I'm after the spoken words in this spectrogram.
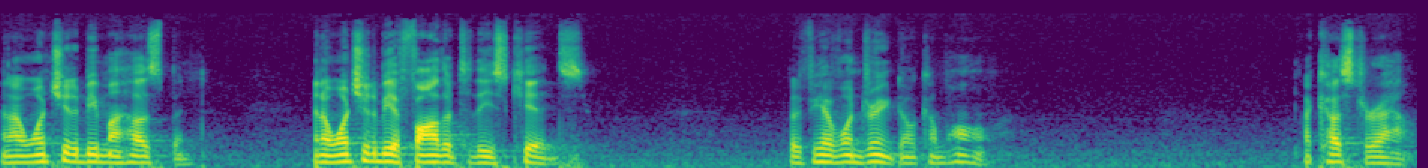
And I want you to be my husband. And I want you to be a father to these kids. But if you have one drink, don't come home. I cussed her out.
